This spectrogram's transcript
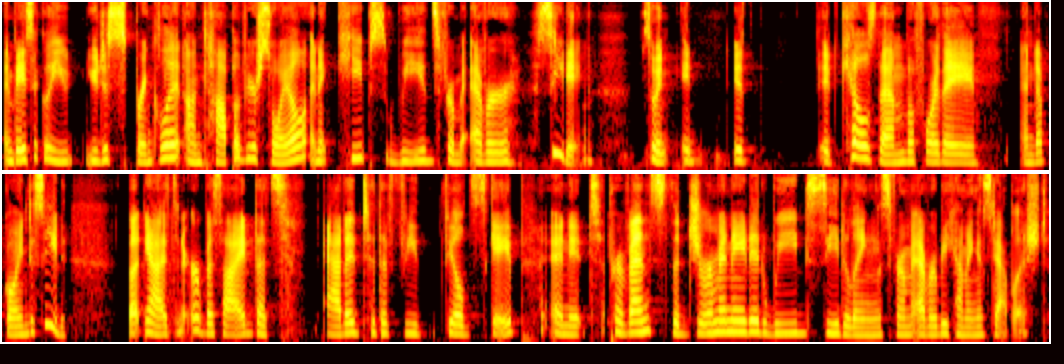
And basically, you, you just sprinkle it on top of your soil, and it keeps weeds from ever seeding. So it, it, it, it kills them before they end up going to seed. But yeah, it's an herbicide that's added to the fieldscape and it prevents the germinated weed seedlings from ever becoming established.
